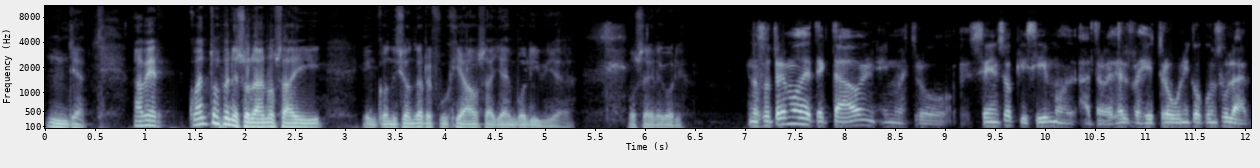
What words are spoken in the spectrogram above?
Mm, ya. A ver, ¿cuántos venezolanos hay en condición de refugiados allá en Bolivia, José Gregorio? Nosotros hemos detectado en, nuestro censo que hicimos a través del registro único consular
